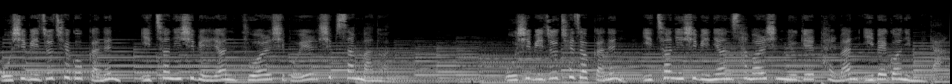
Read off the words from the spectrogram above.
52주 최고가는 2021년 9월 15일 13만원. 52주 최저가는 2022년 3월 16일 8만 200원입니다.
